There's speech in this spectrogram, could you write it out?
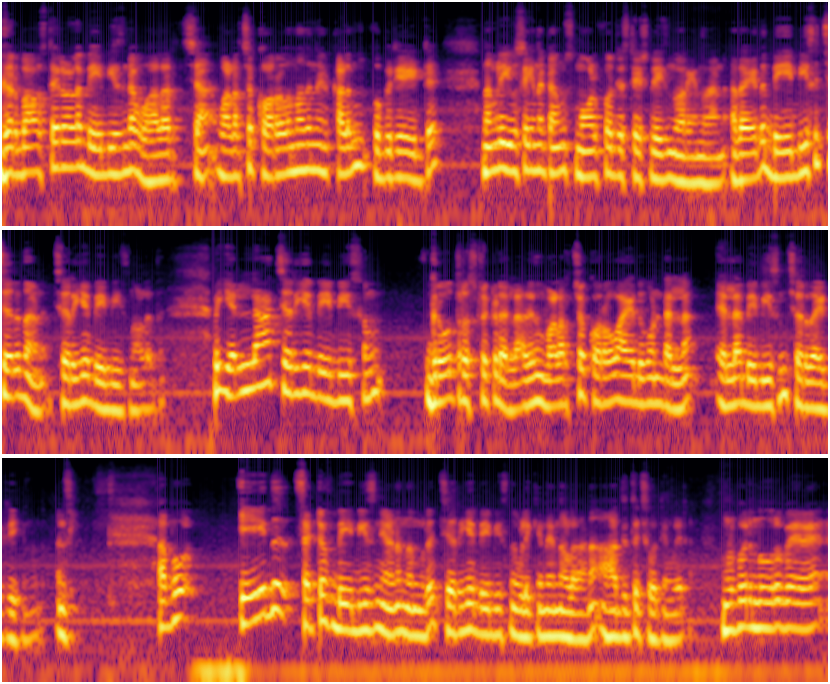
ഗർഭാവസ്ഥയിലുള്ള ബേബീസിന്റെ വളർച്ച വളർച്ച കുറവുന്നതിനേക്കാളും ഉപരിയായിട്ട് നമ്മൾ യൂസ് ചെയ്യുന്ന term small for gestation age എന്ന് പറയുന്നതാണ്. അതായത് ബേബീസ് ചെറുതാണ് ചെറിയ ബേബീസ് എന്നുള്ളത്. അപ്പോൾ എല്ലാ ചെറിയ ബേബീസും ഗ്രോത്ത് റെസ്ട്രിക്റ്റഡ് അല്ല. അതായത് വളർച്ച കുറവായതുകൊണ്ടല്ല എല്ലാ ബേബീസും ചെറുതായിട്ടിരിക്കുന്നത്. മനസ്സിലായി? അപ്പോൾ ഏത് സെറ്റ് ഓഫ് ബേബീസിനെയാണ് നമ്മൾ ചെറിയ ബേബീസ് എന്ന് വിളിക്കുന്നത് എന്നുള്ളതാണ് ആദ്യത്തെ ചോദ്യം വരിക. നമ്മളിപ്പോൾ ഒരു നൂറ് പേരെ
